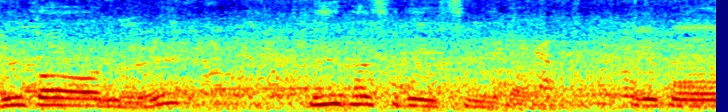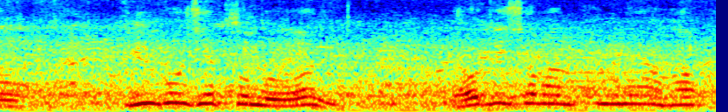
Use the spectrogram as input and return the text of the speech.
물건을 구입할 수도 있습니다. 그리고 일부 제품은 여기서만 판매하고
